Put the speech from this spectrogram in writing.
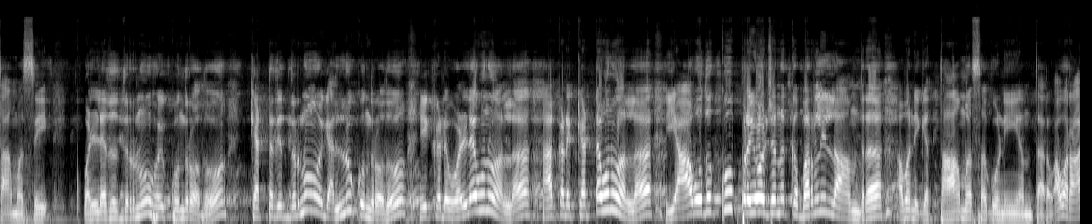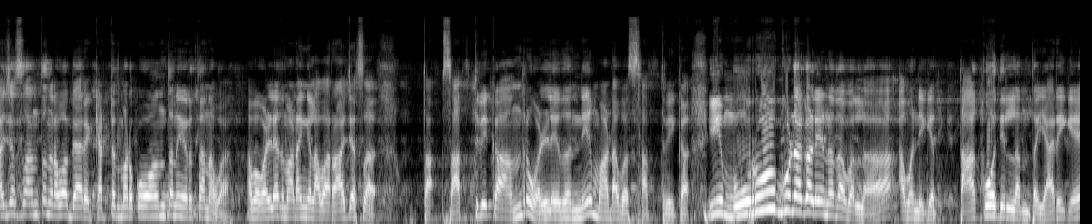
ತಾಮಸಿ ಒಳ್ಳೇದಿದ್ರೂ ಹೋಗಿ ಕುಂದ್ರೋದು ಕೆಟ್ಟದಿದ್ರೂ ಹೋಗಿ ಅಲ್ಲೂ ಕುಂದ್ರೋದು, ಈ ಕಡೆ ಒಳ್ಳೆಯವನು ಅಲ್ಲ, ಆ ಕಡೆ ಕೆಟ್ಟವನು ಅಲ್ಲ, ಯಾವುದಕ್ಕೂ ಪ್ರಯೋಜನಕ್ಕೆ ಬರಲಿಲ್ಲ ಅಂದ್ರೆ ಅವನಿಗೆ ತಾಮಸ ಗುಣಿ ಅಂತಾರ. ಅವ ರಾಜಸ ಅಂತಂದ್ರೆ ಅವ ಬೇರೆ ಕೆಟ್ಟದ್ ಮಾಡ್ಕೋ ಅಂತಾನೆ ಇರ್ತಾನವ. ಅವ ಒಳ್ಳೇದು ಮಾಡಂಗಿಲ್ಲ, ಅವ ರಾಜಸ. ಸಾತ್ವಿಕ ಅಂದ್ರೆ ಒಳ್ಳೆಯದನ್ನೇ ಮಾಡವ ಸಾತ್ವಿಕ. ಈ ಮೂರೂ ಗುಣಗಳೇನದವಲ್ಲ, ಅವನಿಗೆ ತಾಕೋದಿಲ್ಲಂತ ಯಾರಿಗೆ?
